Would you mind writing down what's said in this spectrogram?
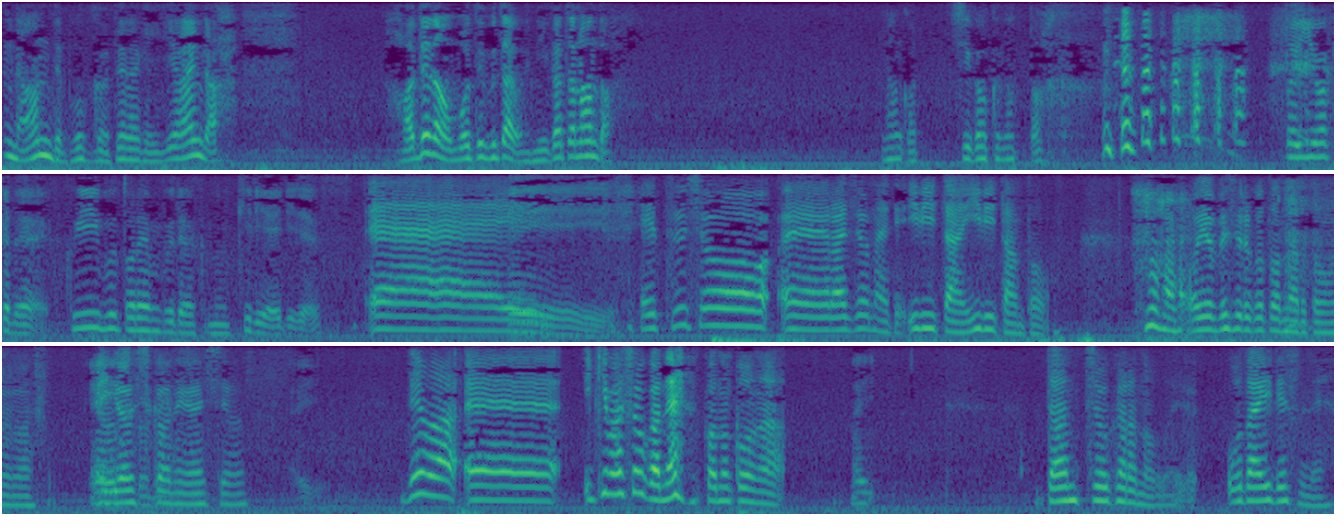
なんで僕が出なきゃいけないんだ派手な表舞台は苦手なんだなんか違くなった というわけでクイーブトレンブル役のキリエリですえーいええー通称、えーラジオ内でイリタン、イリタンとお呼びすることになると思います。えーよろしくお願いします。はいでは、えー、行きましょうかね、このコーナー。はい団長からのお題お題ですね。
